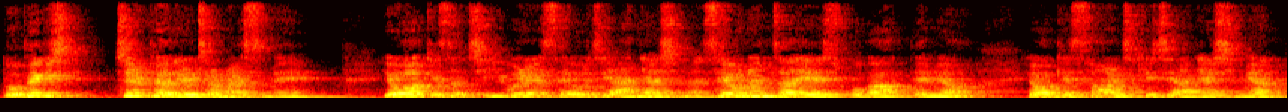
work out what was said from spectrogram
또 127편 1절 말씀에 여호와께서 집을 세우지 아니하시면 세우는 자의 수고가 헛되며 여호와께서 성을 지키지 아니하시면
